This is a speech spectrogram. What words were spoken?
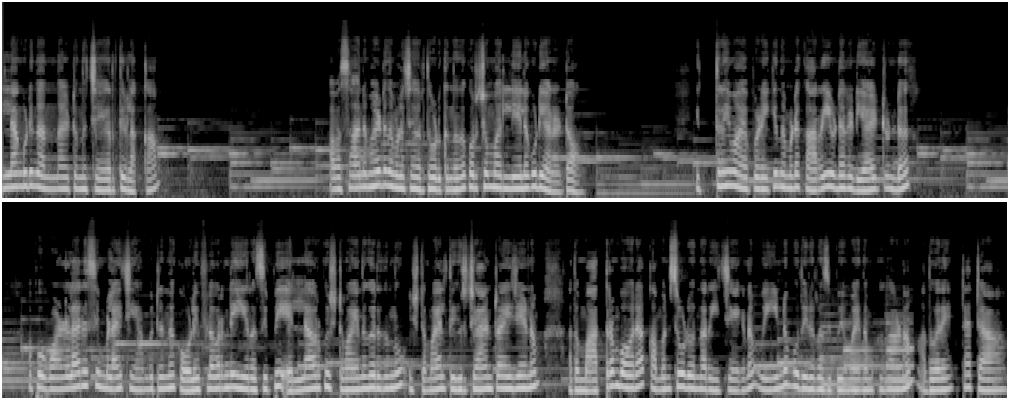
എല്ലാം കൂടി നന്നായിട്ടൊന്ന് ചേർത്ത് ഇളക്കാം അവസാനമായിട്ട് നമ്മൾ ചേർത്ത് കൊടുക്കുന്നത് കുറച്ച് മല്ലിയില കൂടിയാണ് കേട്ടോ. ഇത്രയും ആയപ്പോഴേക്കും നമ്മുടെ കറി ഇവിടെ റെഡി ആയിട്ടുണ്ട്. അപ്പോൾ വളരെ സിമ്പിളായി ചെയ്യാൻ പറ്റുന്ന കോളിഫ്ലവറിന്റെ ഈ റെസിപ്പി എല്ലാവർക്കും ഇഷ്ടമായെന്ന് കരുതുന്നു. ഇഷ്ടമായാൽ തീർച്ചയായും ട്രൈ ചെയ്യണം. അത് മാത്രം പോരാ കമൻസ് കൂടി ഒന്ന് അറിയിച്ചേക്കണം. വീണ്ടും പുതിയൊരു റെസിപ്പിയുമായി നമുക്ക് കാണാം. അതുവരെ ടാറ്റാ.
